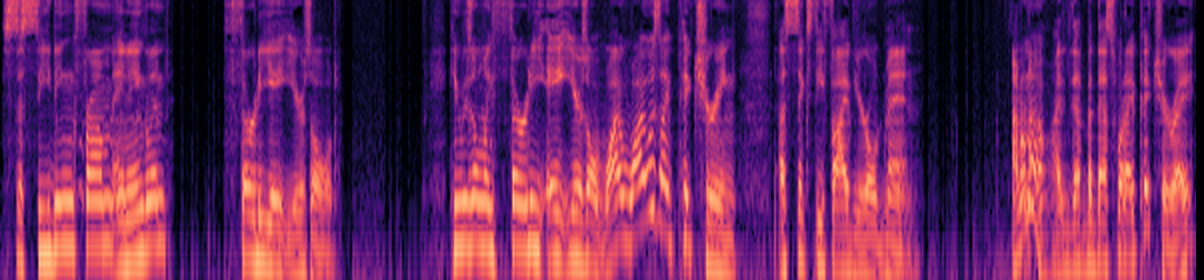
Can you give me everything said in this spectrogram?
seceding from in England, 38 years old. He was only 38 years old. Why, why was I picturing a 65 year old man? I don't know, I, but that's what I picture, right?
